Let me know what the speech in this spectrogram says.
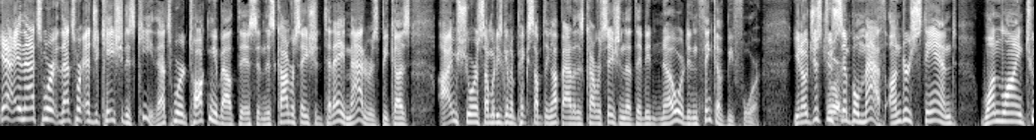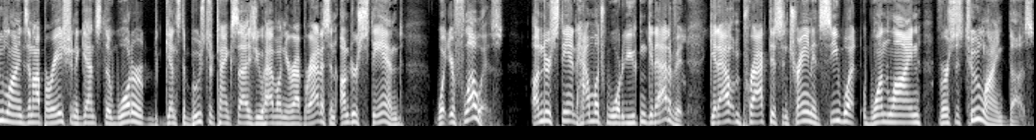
Yeah, and that's where that's where education is key. That's where talking about this and this conversation today matters because I'm sure somebody's going to pick something up out of this conversation that they didn't know or didn't think of before. You know, just do Sure. simple math. Understand one line, two lines in operation against the water against the booster tank size you have on your apparatus and understand what your flow is. Understand how much water you can get out of it. Get out and practice and train and see what one line versus two line does.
